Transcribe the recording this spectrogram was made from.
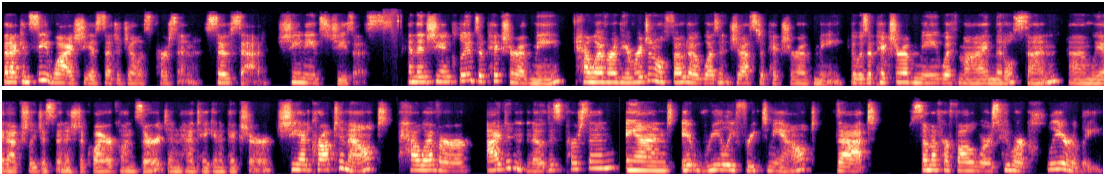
But I can see why she is such a jealous person. So sad. She needs Jesus. And then she includes a picture of me. However, the original photo wasn't just a picture of me, it was a picture of me with my middle son. Um, we had actually just finished a choir concert and had taken a picture. She had cropped him out. However, I didn't know this person, and it really freaked me out that some of her followers who are clearly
